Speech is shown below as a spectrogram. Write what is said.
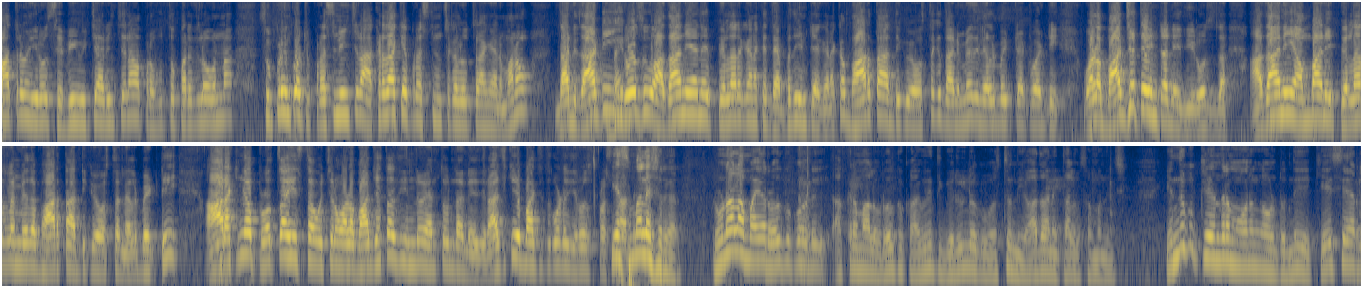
మాత్రమే ఈరోజు సెబీ విచారించినా ప్రభుత్వ పరిధిలో ఉన్న సుప్రీంకోర్టు ప్రశ్నించిన అక్కడ దాకే ప్రశ్నించగలుగుతున్నాం కానీ మనం దాన్ని దాటి ఈరోజు అదాని అనే పిల్లర్ కనుక దెబ్బతింటే కనుక భారత ఆర్థిక వ్యవస్థకి దాని మీద నిలబెట్టినటువంటి వాళ్ళ బాధ్యత ఏంటనేది ఈరోజు ద- అదాని అంబానీ పిల్లర్ల మీద భారత ఆర్థిక వ్యవస్థ నిలబెట్టి ఆ రకంగా ప్రోత్సహిస్తా వచ్చిన వాళ్ళ బాధ్యత దీనిలో ఎంత ఉందనేది? రాజకీయ బాధ్యత కూడా ఈరోజు ప్రశ్న. మల్లేశ్వర్ గారు. రుణాల మయ రోజుకు అక్రమాలు రోజుకు అవినీతి వెలుగులోకి వస్తుంది ఆదాని తాలకు సంబంధించి. ఎందుకు కేంద్రం మౌనంగా ఉంటుంది? కేసీఆర్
